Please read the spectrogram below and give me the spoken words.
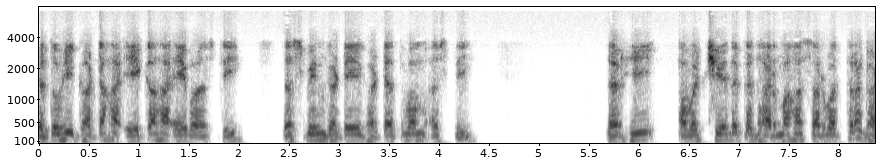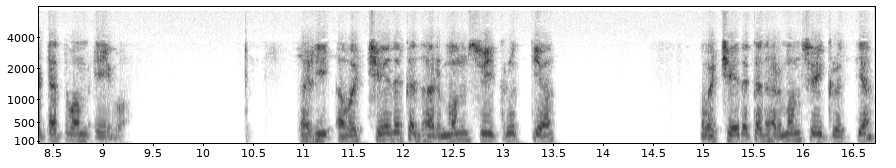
यतोहि घटः एकः एव अस्ति, तस्मिन् घटे घटत्वम् अस्ति। तर्हि अवच्छेदकधर्मः सर्वत्र घटत्वम् एव। तर्हि अवच्छेदकधर्मं स्वीकृत्य अवच्छेदकधर्मं स्वीकृत्य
